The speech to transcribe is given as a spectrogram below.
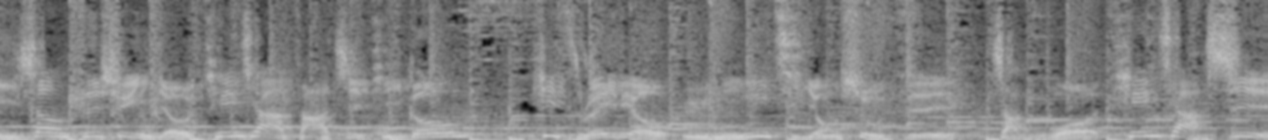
以上资讯由天下杂志提供，Kiss Radio 与您一起用数字掌握天下事。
